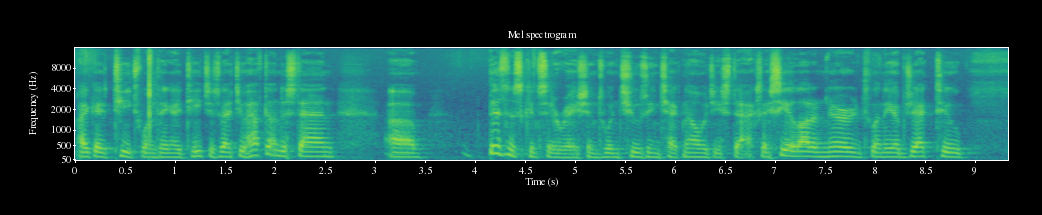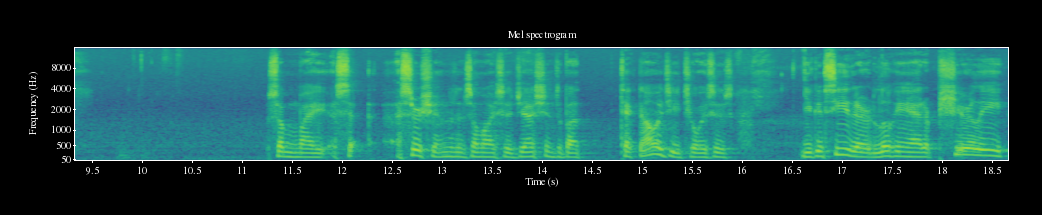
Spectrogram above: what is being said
I teach, one thing I teach is that you have to understand uh, business considerations when choosing technology stacks. I see a lot of nerds when they object to some of my assertions and some of my suggestions about technology choices, you can see they're looking at it purely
